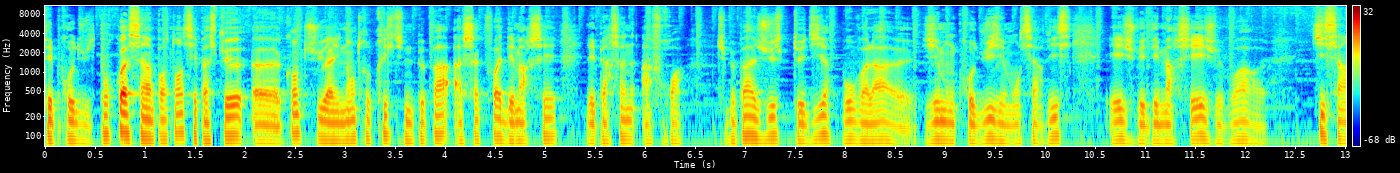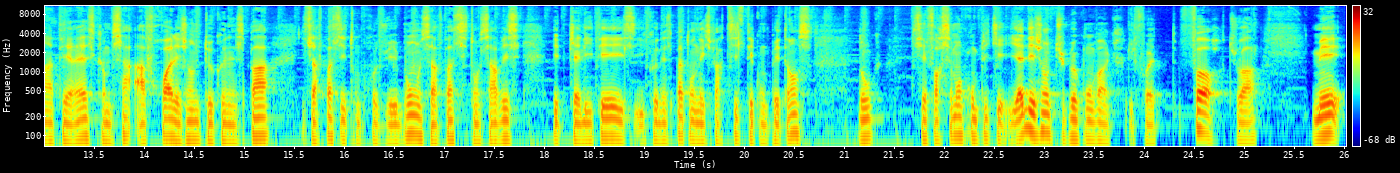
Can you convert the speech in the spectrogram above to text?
tes produits. Pourquoi c'est important? C'est parce que euh, quand tu as une entreprise, tu ne peux pas à chaque fois démarcher les personnes à froid. Tu peux pas juste te dire, bon voilà, euh, j'ai mon produit, j'ai mon service, et je vais démarcher, je vais voir qui ça intéresse. Comme ça, à froid, les gens ne te connaissent pas, ils ne savent pas si ton produit est bon, ils ne savent pas si ton service est de qualité, ils ne connaissent pas ton expertise, tes compétences. Donc, c'est forcément compliqué. Il y a des gens que tu peux convaincre, il faut être fort, tu vois. Mais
